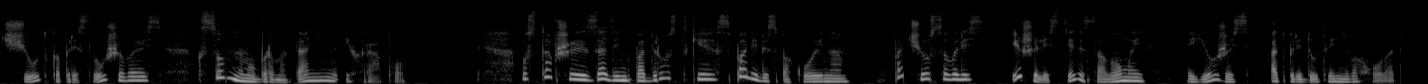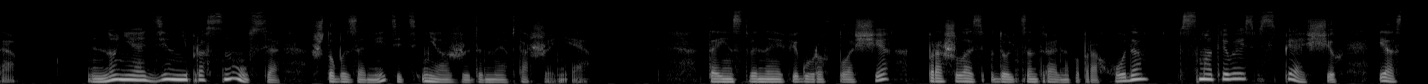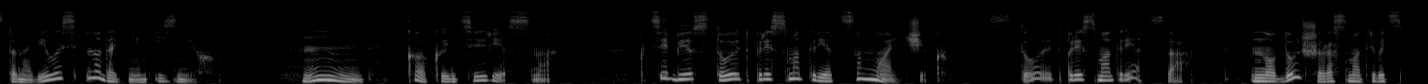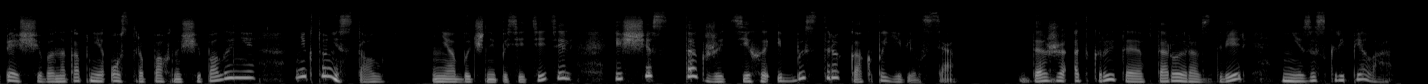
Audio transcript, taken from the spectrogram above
чутко прислушиваясь к сонному бормотанию и храпу. Уставшие за день подростки спали беспокойно, почесывались и шелестели соломой, ежась от предутреннего холода. Но ни один не проснулся, чтобы заметить неожиданное вторжение. Таинственная фигура в плаще прошлась вдоль центрального прохода, всматриваясь в спящих, и остановилась над одним из них. «Хм, как интересно!» К тебе стоит присмотреться, мальчик. Стоит присмотреться. Но дольше рассматривать спящего на копне остро пахнущей полыни никто не стал. Необычный посетитель исчез так же тихо и быстро, как появился. Даже открытая второй раз дверь не заскрипела.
